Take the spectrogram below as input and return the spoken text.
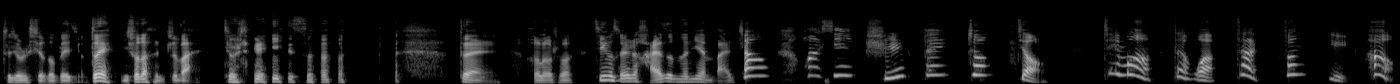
这就是写作背景。对你说的很直白，就是这个意思。对，何乐说，精髓是孩子们的念白：朝花夕拾杯中酒，寂寞的我在风雨后，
